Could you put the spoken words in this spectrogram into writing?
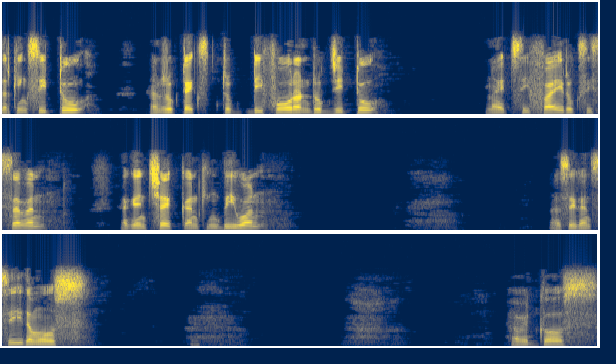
uh, king c2 and rook takes rook d4 and rook g2 knight c5 rook c7 again check and king b1 as you can see the moves how it goes.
